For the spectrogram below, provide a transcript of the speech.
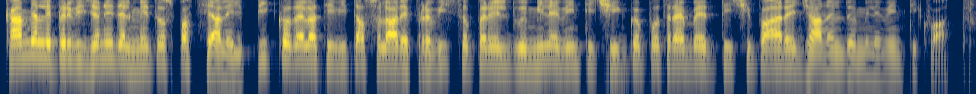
cambiano le previsioni del meteo spaziale. Il picco dell'attività solare previsto per il 2025 potrebbe anticipare già nel 2024,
